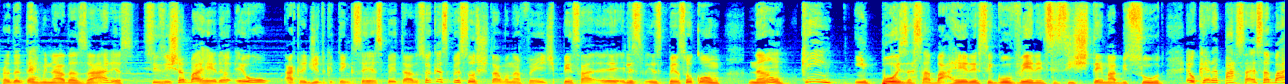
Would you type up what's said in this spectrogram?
para determinadas áreas, se existe a barreira, eu acredito que tem que ser respeitada. Só que as pessoas que estavam na frente, pensar, eh, eles, eles pensam como? Não, quem impôs essa barreira, esse governo, esse sistema absurdo? Eu quero é passar essa barreira.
